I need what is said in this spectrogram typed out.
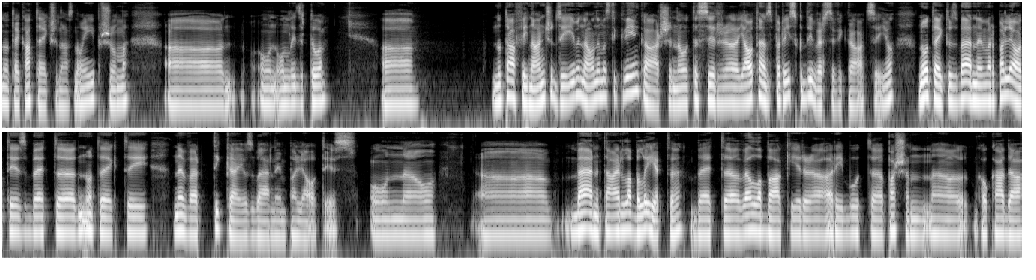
notiek atteikšanās no īpašuma, un, un līdz ar to nu, tā finanšu dzīve nav nemaz tik vienkārša. Nu, tas ir jautājums par risku diversifikāciju. Noteikti uz bērniem var paļauties, bet noteikti nevar tikai uz bērniem paļauties. Un, bērni tā ir laba lieta, bet vēl labāk ir arī būt pašam kaut kādā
